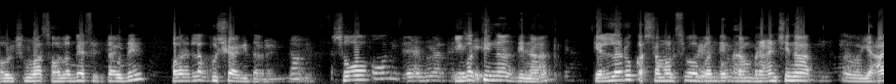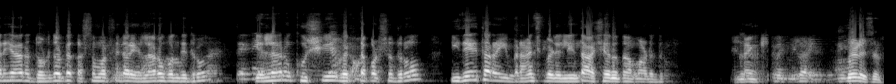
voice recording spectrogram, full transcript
ಅವ್ರಿಗೆ ಸುಮಾರು ಸೌಲಭ್ಯ ಸಿಗ್ತಾ ಇದೆ. ಅವರೆಲ್ಲ ಖುಷಿಯಾಗಿದ್ದಾರೆ ಸೊ ಇವತ್ತಿನ ದಿನ ಎಲ್ಲರೂ ಕಸ್ಟಮರ್ಸ್ ಬಂದಿದ್ರು ನಮ್ಮ ಬ್ರಾಂಚಿನ ಯಾರ್ಯಾರು ದೊಡ್ಡ ದೊಡ್ಡ ಕಸ್ಟಮರ್ಸ್ ಇದ್ದಾರೆ ಎಲ್ಲರೂ ಬಂದಿದ್ರು. ಎಲ್ಲರೂ ಖುಷಿ ವ್ಯಕ್ತಪಡಿಸಿದ್ರು. ಇದೇ ತರ ಈ ಬ್ರಾಂಚ್ ಬೆಳಿಲಿ ಅಂತ ಆಶೀರ್ವಾದ ಮಾಡಿದ್ರು. ಥ್ಯಾಂಕ್ ಯು ಹೇಳಿ ಸರ್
